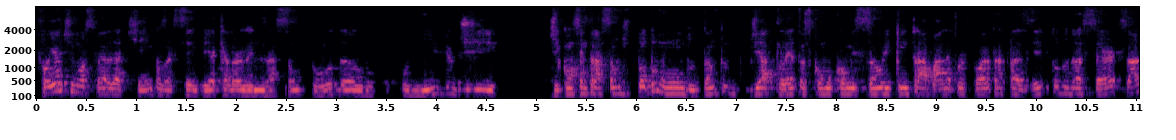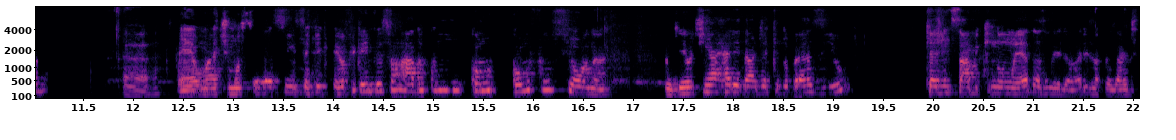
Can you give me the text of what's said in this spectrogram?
Foi a atmosfera da Champions, você vê aquela organização toda, o, o nível de, de concentração de todo mundo, tanto de atletas como comissão e quem trabalha por fora para fazer tudo dar certo, sabe? Uhum. É uma atmosfera assim, fica, eu fiquei impressionado com como, como funciona. Porque eu tinha a realidade aqui do Brasil, que a gente sabe que não é das melhores, apesar de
